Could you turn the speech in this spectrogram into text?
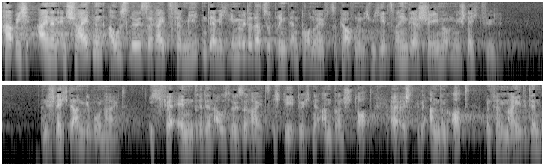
habe ich einen entscheidenden Auslösereiz vermieden, der mich immer wieder dazu bringt, ein Pornoheft zu kaufen und ich mich jedes Mal hinterher schäme und mich schlecht fühle. Eine schlechte Angewohnheit. Ich verändere den Auslösereiz. Ich gehe durch einen anderen, Stort, äh, einen anderen Ort und vermeide den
